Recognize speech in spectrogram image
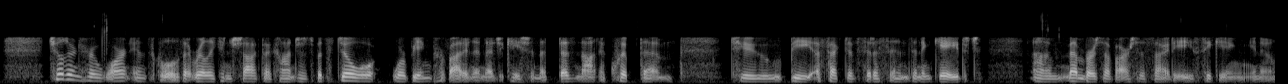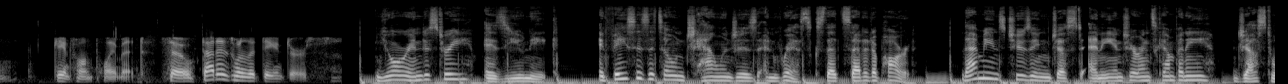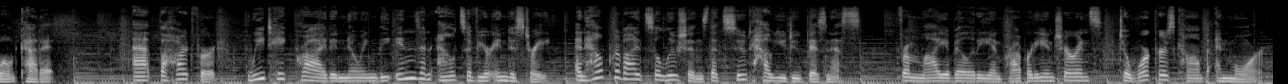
children who weren't in schools that really can shock the conscience, but still were being provided an education that does not equip them to be effective citizens and engaged um, members of our society seeking, you know, gainful employment. So that is one of the dangers. Your industry is unique. It faces its own challenges and risks that set it apart. That means choosing just any insurance company just won't cut it. At The Hartford, we take pride in knowing the ins and outs of your industry and help provide solutions that suit how you do business. From liability and property insurance to workers' comp and more.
